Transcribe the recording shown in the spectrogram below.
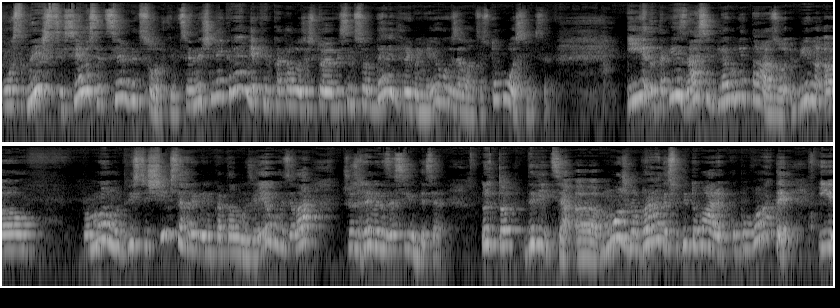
по знижці 77%. Це нічний крем, який в каталозі стоїть 809 гривень, я його взяла за 180. І такий засіб для унітазу. Він, е, по-моєму, 260 гривень в каталозі, я його взяла щось гривень за 70. Тобто, дивіться, е, можна брати собі товари, купувати і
